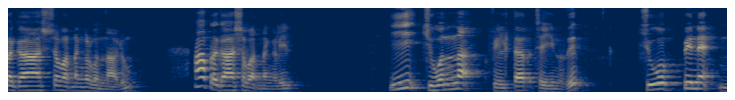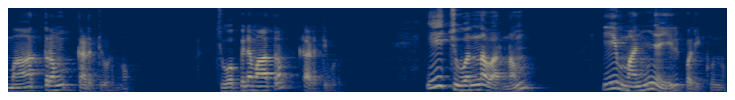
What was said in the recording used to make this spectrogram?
പ്രകാശവർണങ്ങൾ വന്നാലും ആ പ്രകാശവർണങ്ങളിൽ ഈ ചുവന്ന ഫിൽട്ടർ ചെയ്യുന്നത് ചുവപ്പിനെ മാത്രം കടത്തിവിടുന്നു. ചുവപ്പിനെ മാത്രം കടത്തിവിടും. ഈ ചുവന്ന വർണം ഈ മഞ്ഞയിൽ പതിക്കുന്നു.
